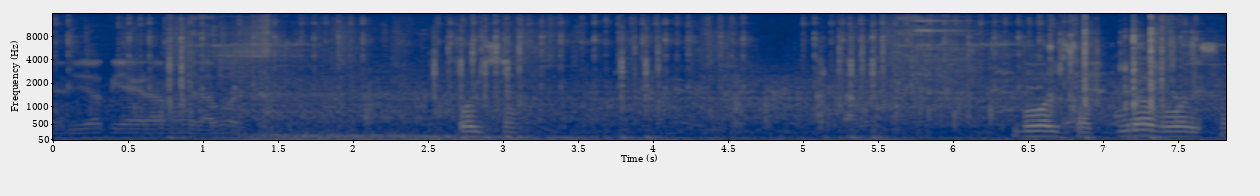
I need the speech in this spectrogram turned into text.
El video que ya grabamos de la bolsa. Bolsa. Hasta bolsa. Bolsa, pura bolsa.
